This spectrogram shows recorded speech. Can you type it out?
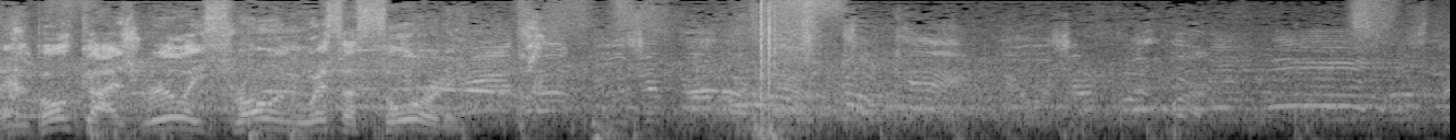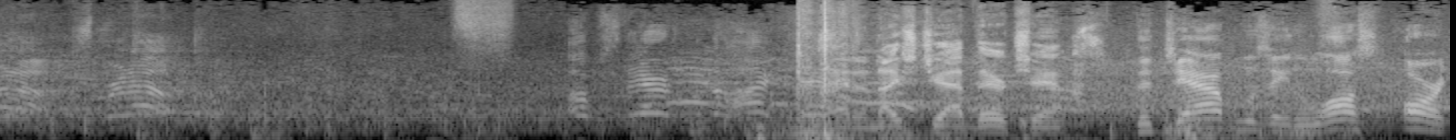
And both guys really throwing with authority. Nice jab there, champs. The jab was a lost art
